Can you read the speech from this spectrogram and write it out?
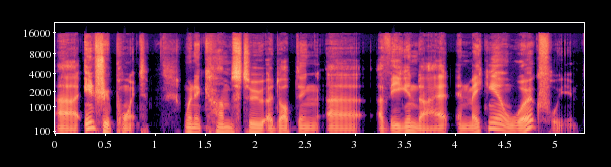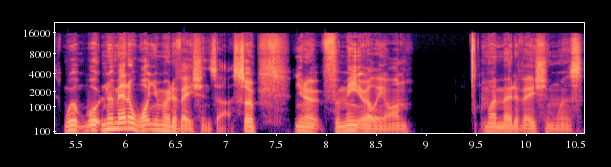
uh, entry point when it comes to adopting uh, a vegan diet and making it work for you? Well, well, no matter what your motivations are. So, you know, for me early on, my motivation was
